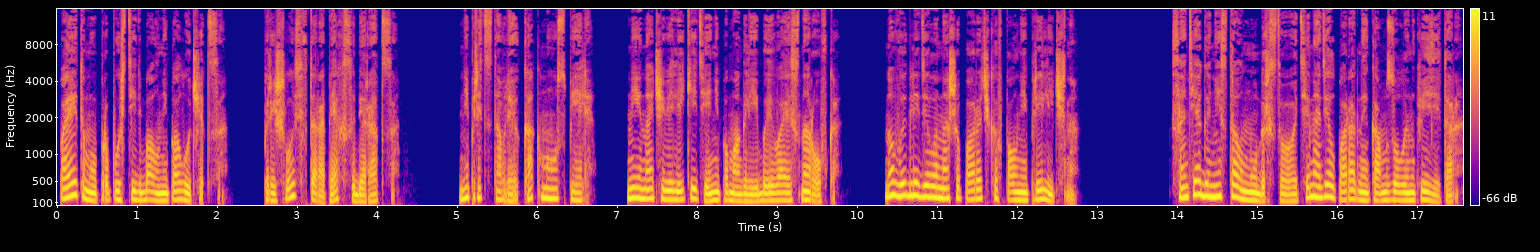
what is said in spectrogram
Поэтому пропустить бал не получится. Пришлось в торопях собираться. Не представляю, как мы успели. Не иначе великие тени помогли и боевая сноровка. Но выглядела наша парочка вполне прилично. Сантьяго не стал мудрствовать и надел парадный камзол инквизитора.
